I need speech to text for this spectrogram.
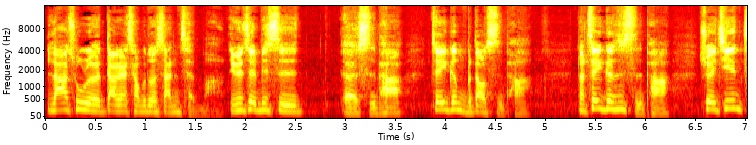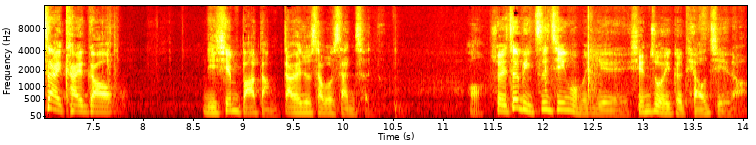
拉出了大概差不多三成嘛，因为这边是呃十趴，这一根不到十趴，那这一根是十趴，所以今天再开高，你先把档大概就差不多三成哦，所以这笔资金我们也先做一个调节了。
